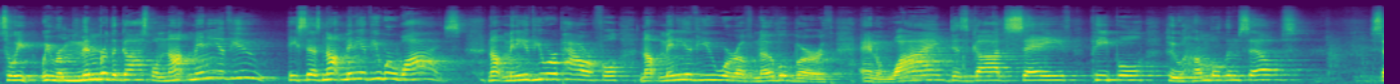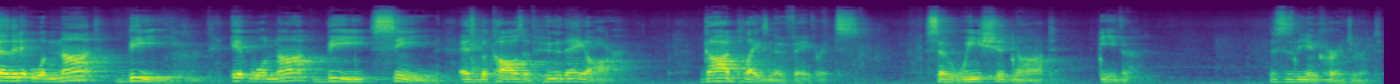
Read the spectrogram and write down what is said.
So we, we remember the gospel. Not many of you, he says, not many of you were wise. Not many of you were powerful. Not many of you were of noble birth. And why does God save people who humble themselves? So that it will not be, it will not be seen as because of who they are. God plays no favorites. So we should not either. This is the encouragement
